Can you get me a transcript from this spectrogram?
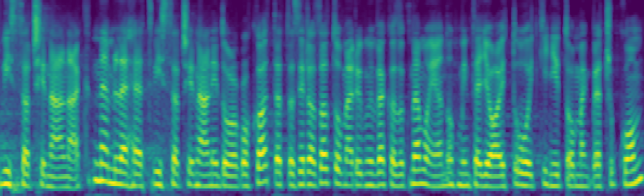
visszacsinálnák. Nem lehet visszacsinálni dolgokat, tehát azért az atomerőművek azok nem olyanok, mint egy ajtó, hogy kinyitom, meg becsukom.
